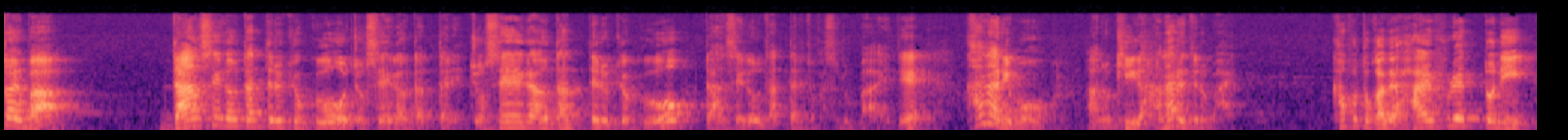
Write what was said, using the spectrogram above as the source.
例えば男性が歌ってる曲を女性が歌ったり女性が歌ってる曲を男性が歌ったりとかする場合でかなりもうあのキーが離れてる場合。カポとかでハイフレットに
